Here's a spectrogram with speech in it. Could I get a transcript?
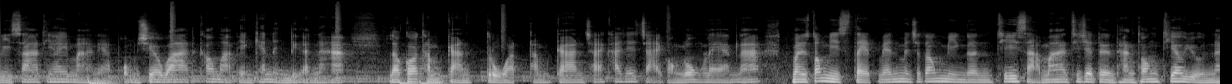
วีซ่าที่ให้มาเนี่ยผมเชื่อว่าเข้ามาเพียงแค่ 1 เดือนนะฮะแล้วก็ทำการตรวจทำการใช้ค่าใช้จ่ายของโรงแรมนะ มันจะต้องมีสเตทเมนต์มันจะต้องมีเงินที่สามารถที่จะเดินทางท่องเที่ยวอยู่ใน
